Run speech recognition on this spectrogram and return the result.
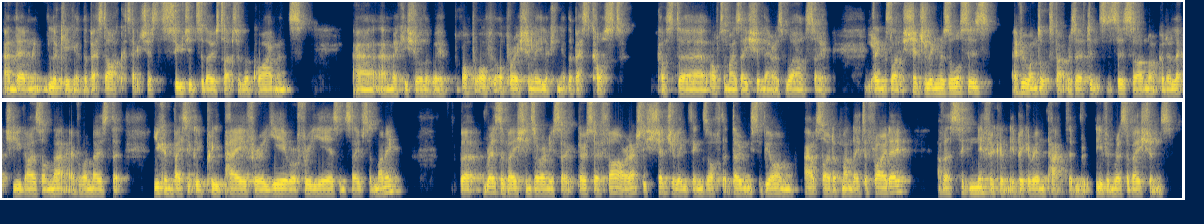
and then looking at the best architectures suited to those types of requirements, uh, and making sure that we're op- op- operationally looking at the best cost cost uh, optimization there as well. So yeah. things like scheduling resources. Everyone talks about reserved instances, so I'm not going to lecture you guys on that. Everyone knows that you can basically prepay for a year or three years and save some money but reservations are only so go so far and actually scheduling things off that don't need to be on outside of monday to friday have a significantly bigger impact than even reservations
